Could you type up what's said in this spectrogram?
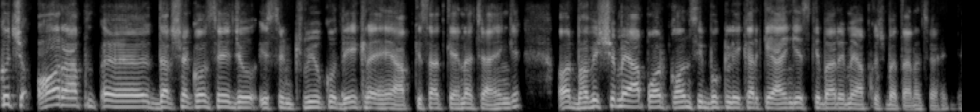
कुछ और आप दर्शकों से जो इस इंटरव्यू को देख रहे हैं, आपके साथ कहना चाहेंगे? और भविष्य में आप और कौन सी बुक लेकर के आएँगे, इसके बारे में आप कुछ बताना चाहेंगे?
